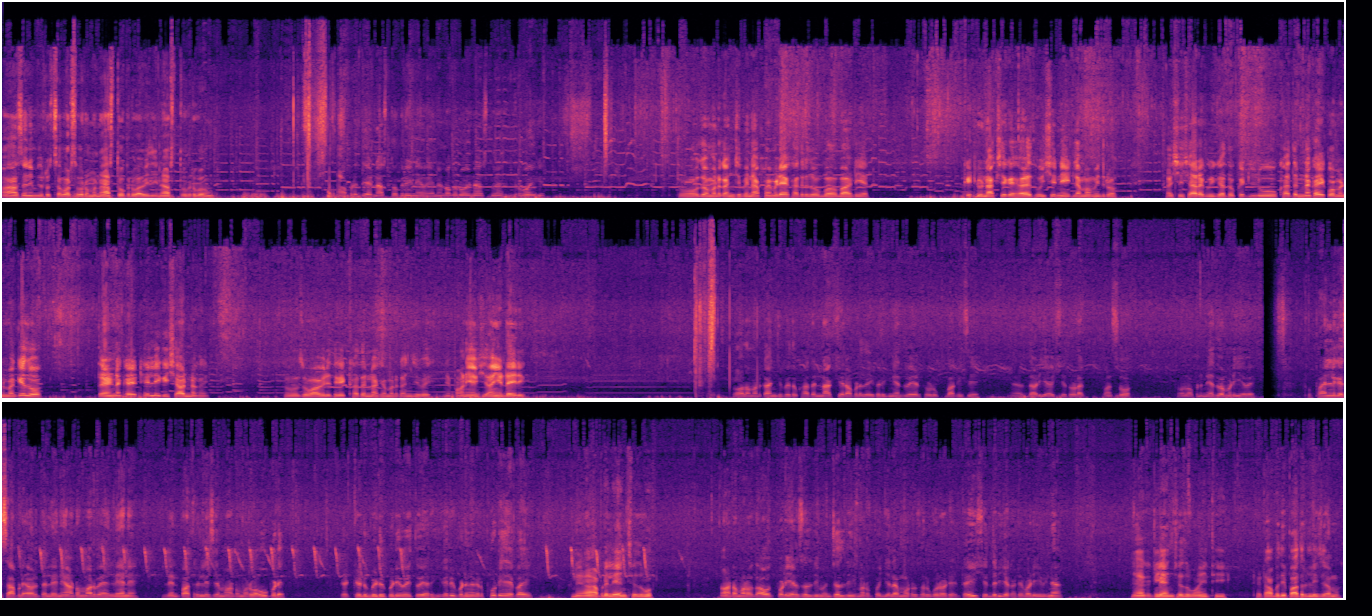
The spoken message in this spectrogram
હા છે ને મિત્રો, સવાર સવારમાં નાસ્તો કરવા આવી હતી, નાસ્તો કરવા હું આપણે ત્યાં નાસ્તો કરીને એને ન કરવો હોય નાસ્તો, એમ કરવો હોય કે? તો જો અમારે કાંજીભાઈ નાખવા મળ્યા ખાતર, જો બાટ યાર. કેટલું નાખશે કે હળદ હોય છે ને એટલામાં મિત્રો? હશે ચારક વીઘા, તો કેટલું ખાતર નખાય? કોમેન્ટમાં કહેજો. ત્રણ નખાય, ઠેલી કે ચાર નખાય. તો જો આવી રીતે કંઈક ખાતર નાખે અમારે કાંજીભાઈ, ને પાણી આવશે અહીંયા ડાયરેક્ટ. તો હાલ અમારે કાંજીભાઈ તો ખાતર નાખશે, આપણે તો ઘડીક નેદવા યાર, થોડુંક બાકી છે. દાડી આવશે થોડાક, પાંચસો. તો હાલો આપણે નેદવા મળી હવે. તો ફાઇનલ કહેશે આપણે હવે તો લેને આંટો મારવા, લેને, લેન પાથરી લેશે આંટો મારવા આવવું પડે. કે કેડું બેડું પડ્યું હોય તો હરખી કરવી પડે નગર ફૂટી જાય ભાઈ. ને આ આપણે લેન છે, જુઓ. તો આંટો મારો તો આવું જ પડે યાર, જલ્દીમાં જલ્દી. મારો પગ મોટર ચાલુ કરવા થઈ છે, દરિયા કાંઠે વાળી વિના ને. આ કંઈક લેન છે તો અહીંથી. આ બધી પાથરેલી છે આમાં.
